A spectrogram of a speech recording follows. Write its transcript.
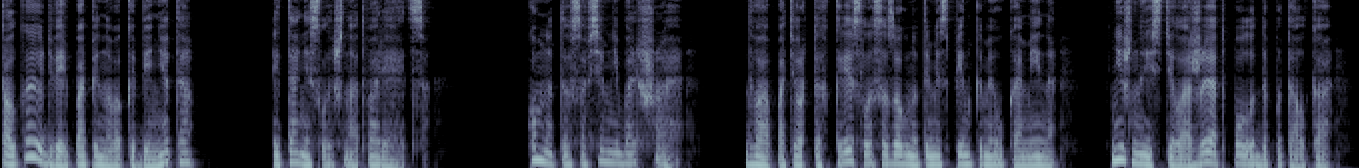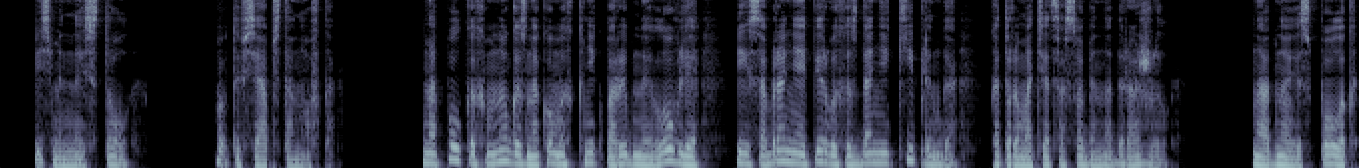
Толкаю дверь папиного кабинета, и та неслышно отворяется. Комната совсем небольшая. Два потертых кресла с изогнутыми спинками у камина, книжные стеллажи от пола до потолка, письменный стол. Вот и вся обстановка. На полках много знакомых книг по рыбной ловле и собрание первых изданий Киплинга, которым отец особенно дорожил. На одной из полок,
